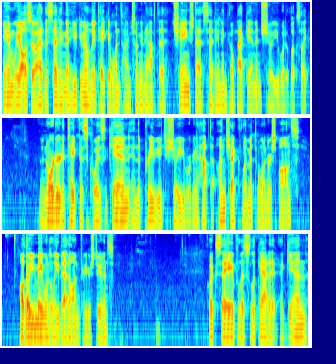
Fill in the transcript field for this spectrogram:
And we also had the setting that you can only take it one time. So I'm going to have to change that setting and go back in and show you what it looks like. In order to take this quiz again in the preview to show you, we're going to have to uncheck limit to one response. Although you may want to leave that on for your students. Click save. Let's look at it again.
